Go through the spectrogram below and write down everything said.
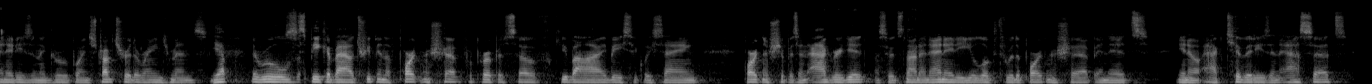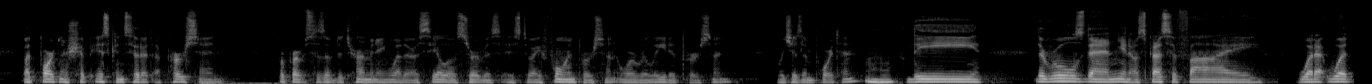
entities in the group or in structured arrangements. Yep. The rules speak about treatment of partnership for purpose of QBI, basically saying partnership is an aggregate, so it's not an entity. You look through the partnership and its you know activities and assets, but partnership is considered a person for purposes of determining whether a sale or service is to a foreign person or a related person, which is important. Mm-hmm. The the rules then you know specify what what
